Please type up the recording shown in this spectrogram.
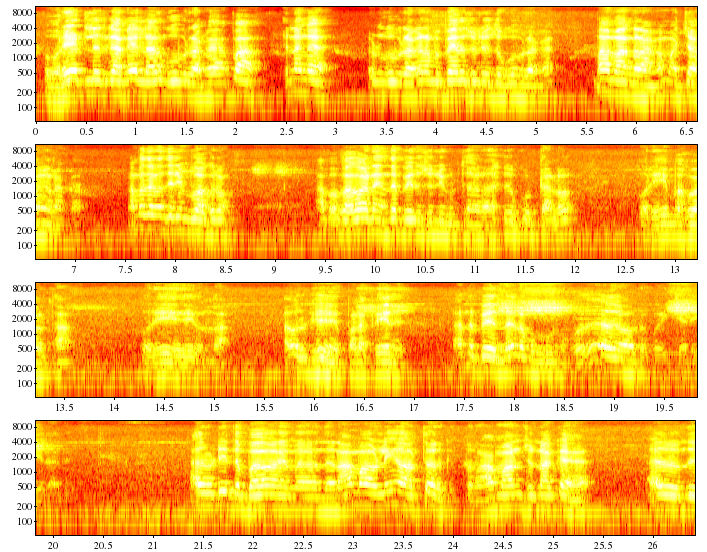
இப்போ ஒரே இடத்துல இருக்காங்க எல்லாரும் கூப்பிட்றாங்க. அப்பா என்னங்க? அப்படின்னு கூப்பிட்றாங்க. நம்ம பேரை சொல்லி ஒருத்தர் கூப்பிட்றாங்க. மாமாங்கிறாங்க மச்சாங்கிறாங்க. நம்ம தானே திரும்பி பார்க்குறோம். அப்போ பகவானை எந்த பேர் சொல்லி கொடுத்தாலும் கூப்பிட்டாலும் ஒரே பகவான் தான் ஒரே இறைவன் தான். அவருக்கு பல பேர். அந்த பேரில் நம்ம கூப்பிடும்போது அது அவரை பயிற்சி அடைகிறாரு அதோட இந்த ப இந்த ராமாவிலையும் அர்த்தம் இருக்குது இப்போ ராமான்னு சொன்னாக்க அது வந்து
